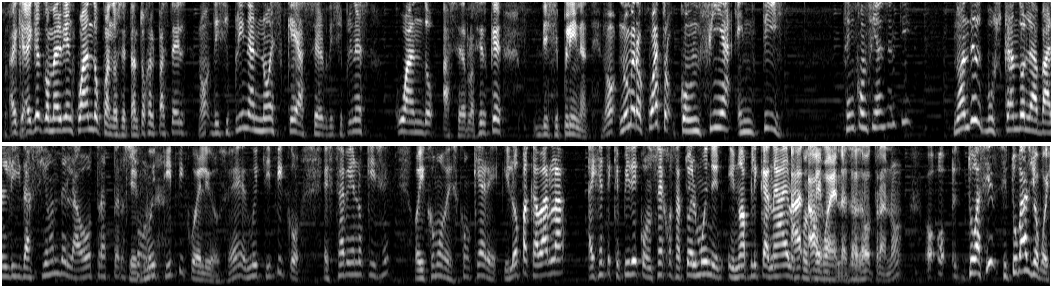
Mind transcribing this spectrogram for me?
Pues hay, que, hay que comer bien cuando, cuando se te antoja el pastel, ¿no? Disciplina no es qué hacer, disciplina es cuándo hacerlo. Así es que disciplínate, ¿no? Número cuatro, confía en ti. Ten confianza en ti. No andes buscando la validación de la otra persona. es muy típico, Helios, ¿eh? es muy típico. ¿Está bien lo que hice? Oye, ¿cómo ves? ¿Cómo qué haré? Y luego para acabarla, hay gente que pide consejos a todo el mundo y, no aplica nada de los ah, ah consejos. Ah, bueno, esa es otra, ¿no? ¿Tú vas a ir? Si tú vas, yo voy.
